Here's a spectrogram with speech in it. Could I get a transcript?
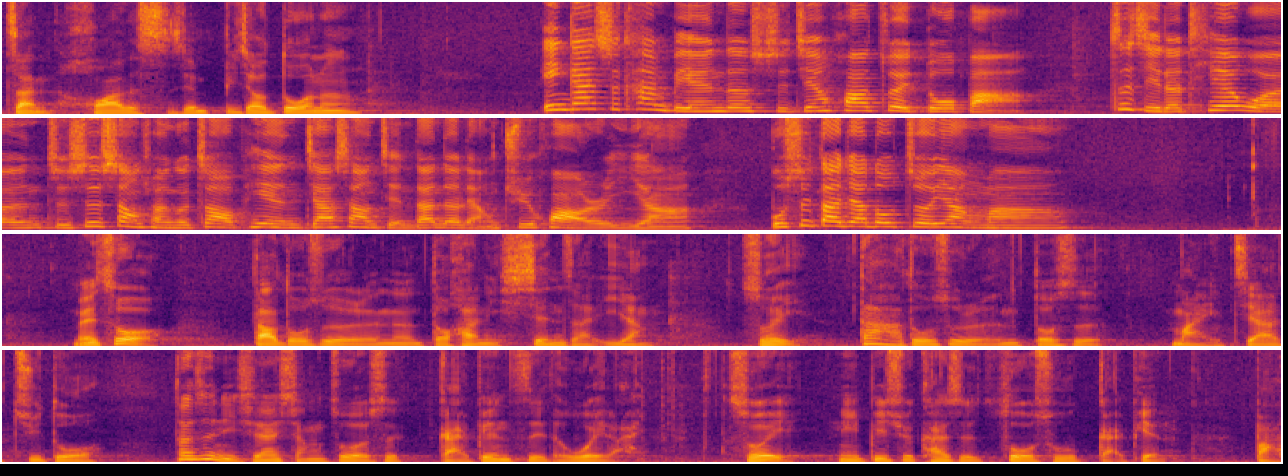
占花的时间比较多呢？应该是看别人的时间花最多吧，自己的贴文只是上传个照片，加上简单的两句话而已啊，不是大家都这样吗？没错，大多数的人呢都和你现在一样，所以大多数的人都是买家居多。但是你现在想做的是改变自己的未来，所以你必须开始做出改变，把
